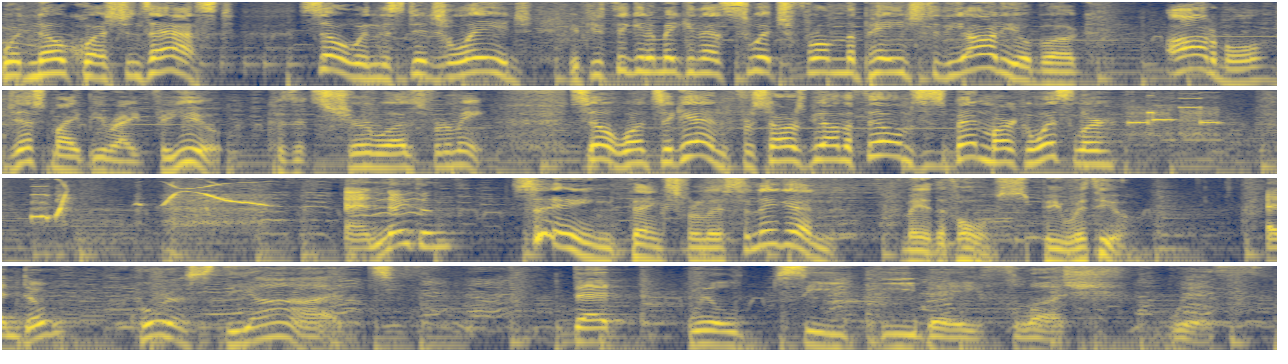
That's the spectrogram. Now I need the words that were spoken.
with no questions asked. So, in this digital age, if you're thinking of making that switch from the page to the audiobook, Audible just might be right for you, because it sure was for me. So, once again, for Stars Beyond the Films, this has been Mark and Whistler. And Nathan. Saying thanks for listening, and may the Force be with you. And don't quote us the odds that we'll see eBay flush with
